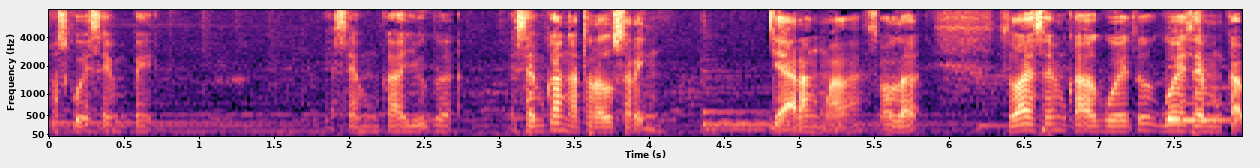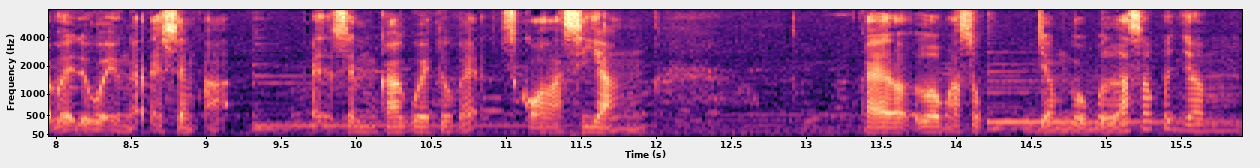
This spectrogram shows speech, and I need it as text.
pas gue SMP SMK juga. SMK nggak terlalu sering. Jarang malah. Soalnya soalnya SMK gue itu gue SMK by the way nggak SMA SMK gue itu kayak sekolah siang. Kayak lo masuk jam 12 apa jam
